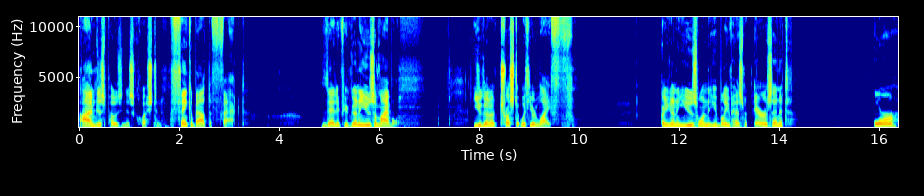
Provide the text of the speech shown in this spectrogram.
I'm just posing this question. Think about the fact that if you're going to use a Bible, you're going to trust it with your life. Are you going to use one that you believe has errors in it? Or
